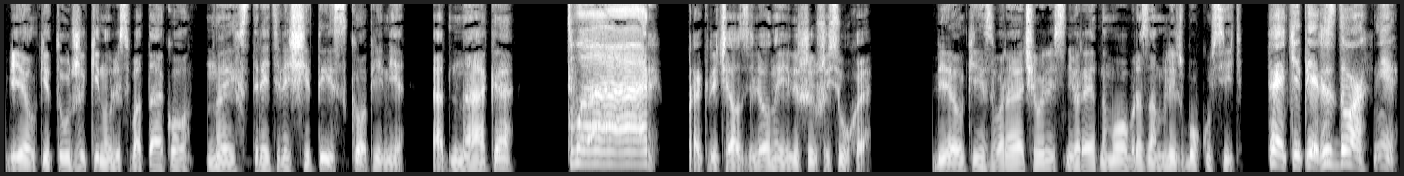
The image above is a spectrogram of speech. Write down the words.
Белки тут же кинулись в атаку, но их встретили щиты с копьями. Однако... «Тварь!» — прокричал зеленый, лишившись уха. Белки изворачивались невероятным образом, лишь бы укусить. «А теперь сдохни!»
